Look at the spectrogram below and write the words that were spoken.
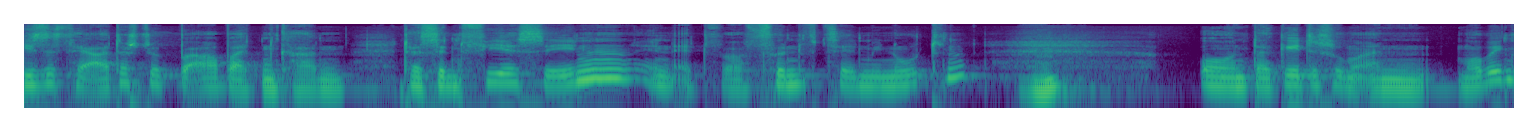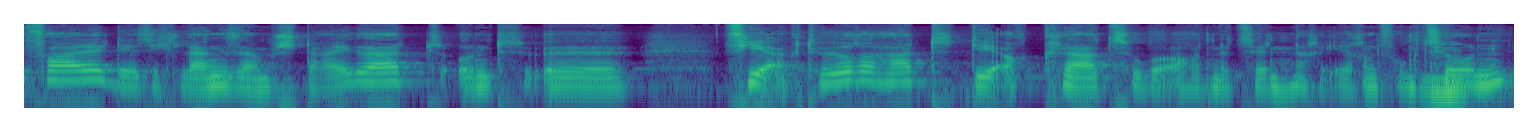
dieses Theaterstück bearbeiten kann. Das sind vier Szenen in etwa 15 Minuten. Mhm. Und da geht es um einen Mobbingfall, der sich langsam steigert und äh, vier Akteure hat, die auch klar zugeordnet sind nach ihren Funktionen. Mhm.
